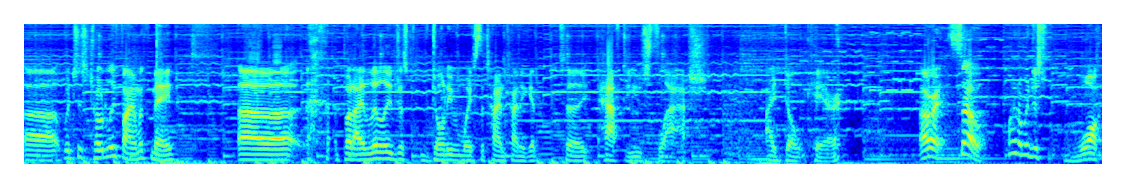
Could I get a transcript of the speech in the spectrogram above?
Uh, which is totally fine with me. Uh, but I literally just don't even waste the time trying to get to have to use Flash. I don't care. Alright, so, why don't we just walk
